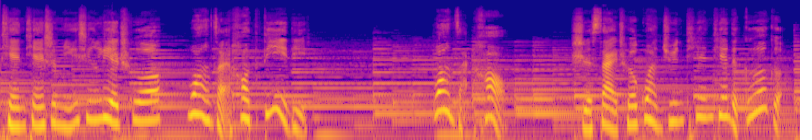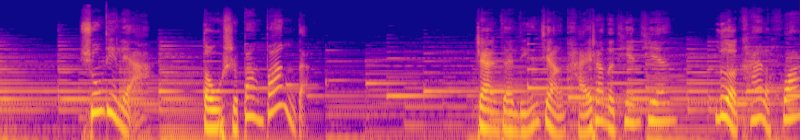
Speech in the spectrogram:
天天是明星列车旺仔号的弟弟，旺仔号是赛车冠军天天的哥哥，兄弟俩都是棒棒的。站在领奖台上的天天乐开了花，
